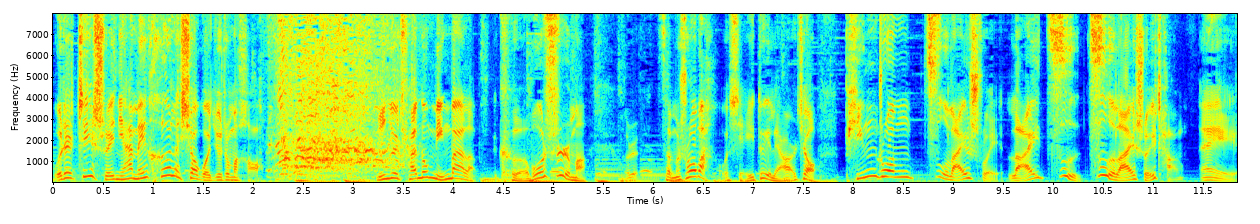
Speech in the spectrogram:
我这这水你还没喝了，效果就这么好。您就全都明白了，可不是嘛？不是怎么说吧？我写一对联儿，叫“瓶装自来水来自自来水厂”。哎，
